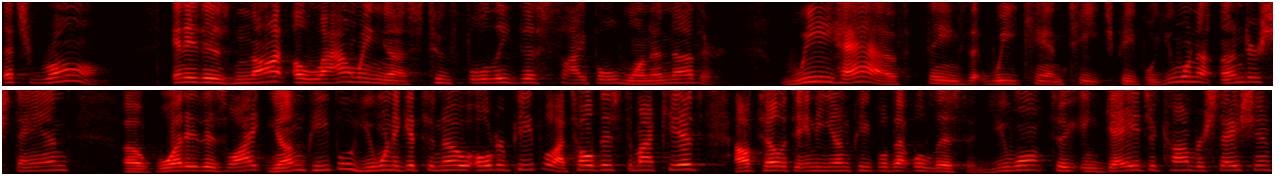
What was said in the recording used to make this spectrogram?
That's wrong. And it is not allowing us to fully disciple one another. We have things that we can teach people. You want to understand uh, what it is like, young people? You want to get to know older people? I told this to my kids. I'll tell it to any young people that will listen. You want to engage a conversation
